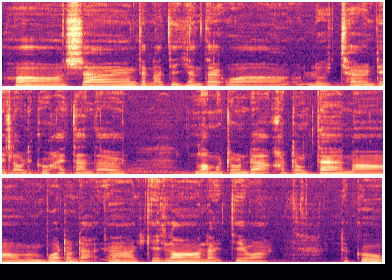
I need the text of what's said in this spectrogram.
họ sang thì nó chỉ hiện tới ở lúc chơi để lâu thì cô hai tan đó là một trong đã họ trong ta nó bố trong đã cái lo lại chiều à được cô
